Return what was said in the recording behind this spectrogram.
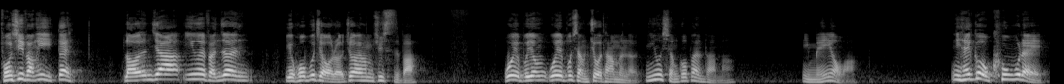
佛系防疫，对，老人家因为反正也活不久了，就让他们去死吧。我也不用，我也不想救他们了。你有想过办法吗？你没有啊？你还给我哭嘞？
